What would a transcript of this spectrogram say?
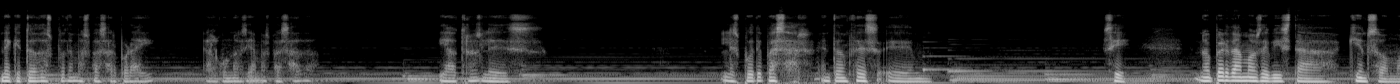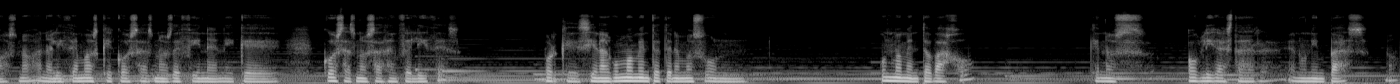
de que todos podemos pasar por ahí. Algunos ya hemos pasado y a otros les les puede pasar. Entonces em, sí, no perdamos de vista quién somos, ¿no? Analicemos qué cosas nos definen y qué cosas nos hacen felices. Porque si en algún momento tenemos un, un momento bajo que nos obliga a estar en un impasse, ¿no?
